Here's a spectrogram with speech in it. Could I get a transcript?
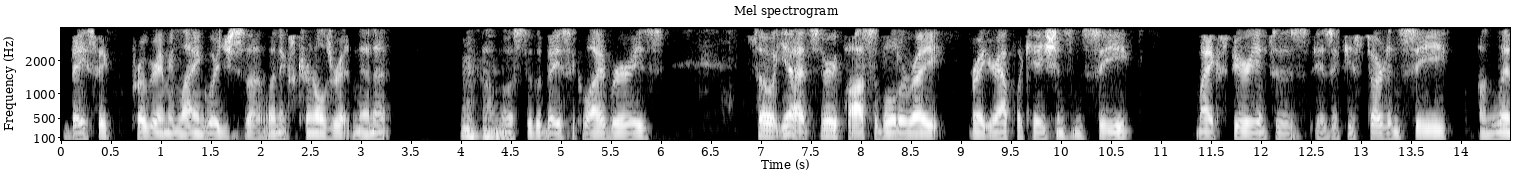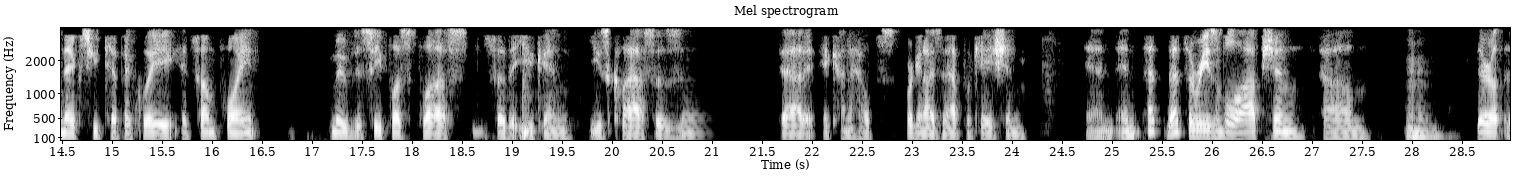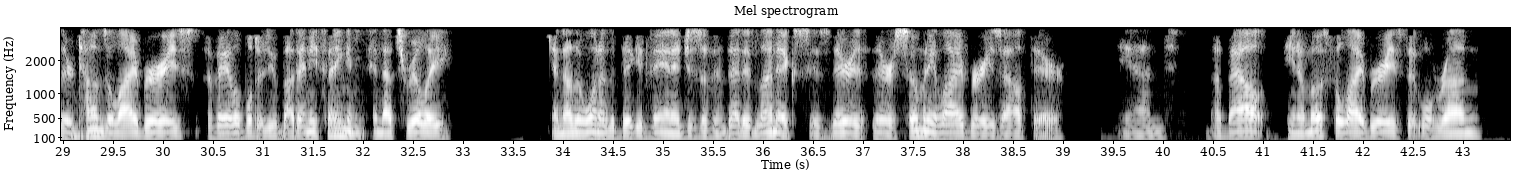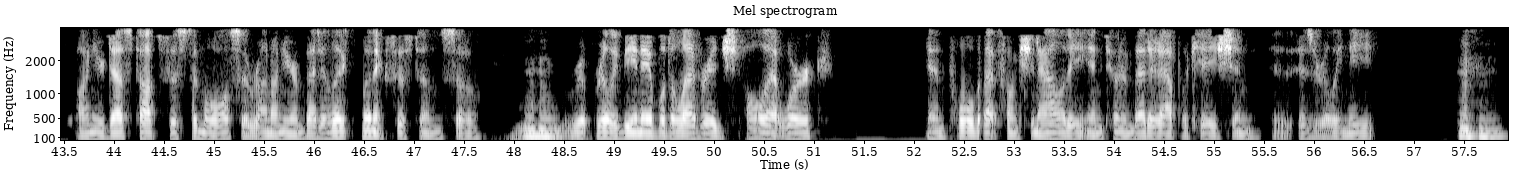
basic programming language. Uh, Linux kernels written in it. Mm-hmm. Uh, most of the basic libraries. So yeah, it's very possible to write write your applications in C. My experience is, is if you start in C on Linux, you typically at some point move to C++ so that you can use classes and that. It, it kind of helps organize an application. And, and that, that's a reasonable option. Um, mm-hmm. there, are, there are tons of libraries available to do about anything, and, and that's really another one of the big advantages of embedded Linux is there there are so many libraries out there and about you know most of the libraries that will run on your desktop system will also run on your embedded Linux system so mm-hmm. really being able to leverage all that work and pull that functionality into an embedded application is, is really neat. Mm-hmm.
